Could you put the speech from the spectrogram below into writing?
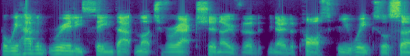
but we haven't really seen that much of a reaction over you know the past few weeks or so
